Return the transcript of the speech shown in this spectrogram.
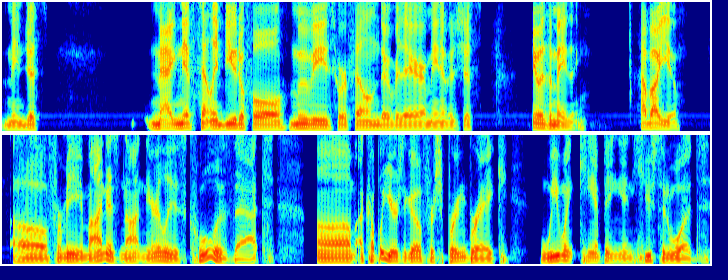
I mean, just magnificently beautiful movies were filmed over there. I mean, it was just it was amazing. How about you? Oh, for me, mine is not nearly as cool as that. Um, a couple years ago for spring break, we went camping in Hueston Woods,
